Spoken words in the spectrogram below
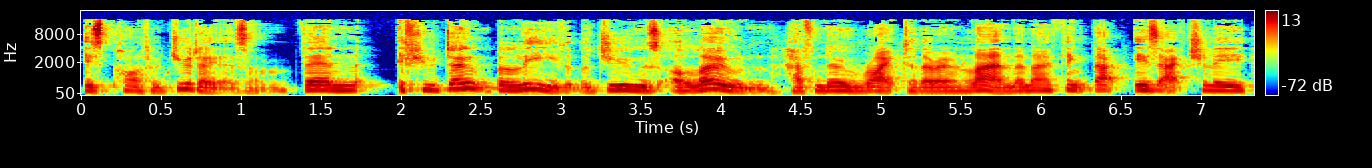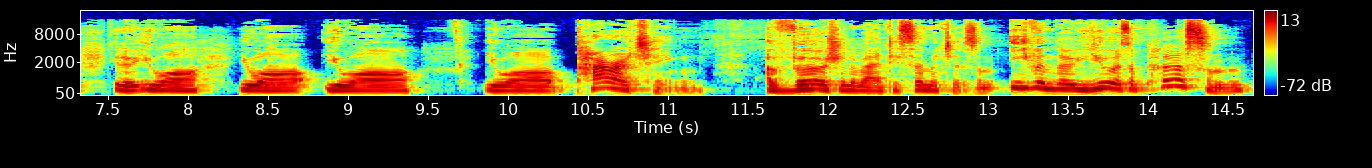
is part of Judaism, then if you don't believe that the Jews alone have no right to their own land, then I think that is actually, you know, you are you are you are you are parroting a version of anti-Semitism, even though you as a person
